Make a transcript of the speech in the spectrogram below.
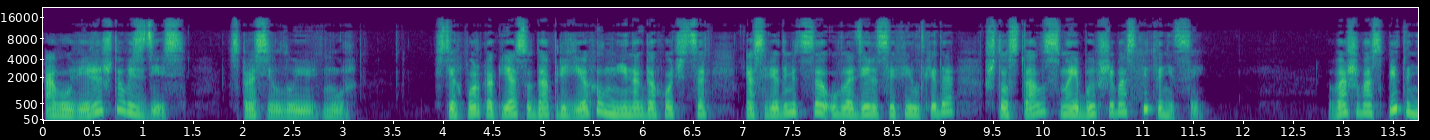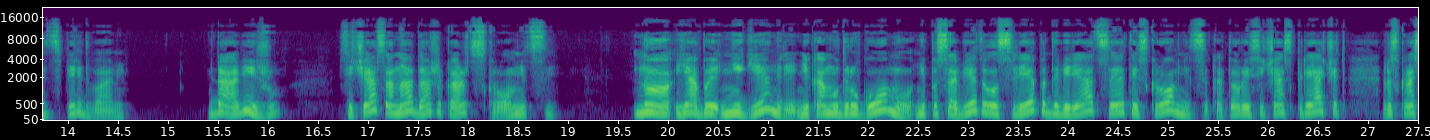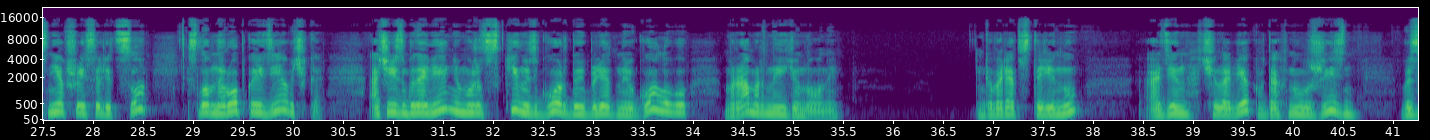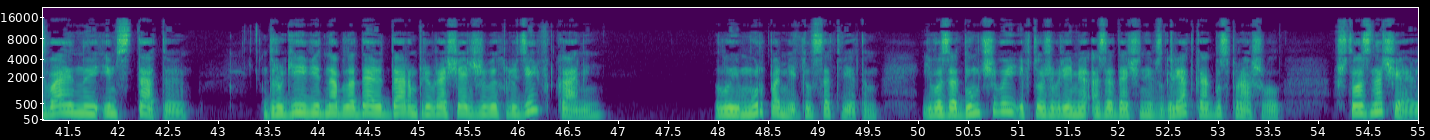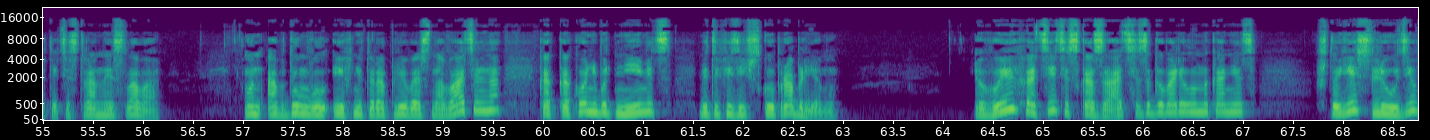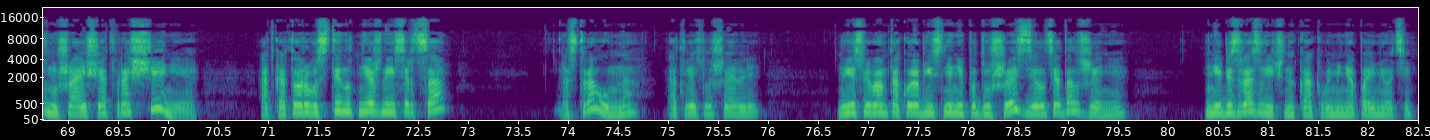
«А вы уверены, что вы здесь?» — спросил Луи Мур. «С тех пор, как я сюда приехал, мне иногда хочется осведомиться у владельца Филдхеда, что стало с моей бывшей воспитанницей». «Ваша воспитанница перед вами». «Да, вижу. Сейчас она даже кажется скромницей. Но я бы ни Генри, ни кому другому не посоветовал слепо доверяться этой скромнице, которая сейчас прячет раскрасневшееся лицо, словно робкая девочка, а через мгновение может вскинуть гордую бледную голову, мраморные юноны. Говорят, в старину один человек вдохнул жизнь в изваянную им статую. Другие, видно, обладают даром превращать живых людей в камень. Луи Мур помедлил с ответом. Его задумчивый и в то же время озадаченный взгляд как бы спрашивал, что означают эти странные слова. Он обдумывал их неторопливо и основательно, как какой-нибудь немец метафизическую проблему. «Вы хотите сказать, — заговорил он наконец, — что есть люди, внушающие отвращение, от которого стынут нежные сердца?» «Остроумно», — ответил Шерли. «Но если вам такое объяснение по душе, сделайте одолжение. Мне безразлично, как вы меня поймете».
